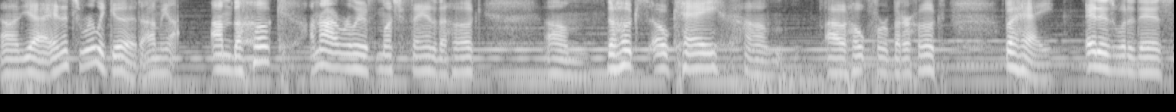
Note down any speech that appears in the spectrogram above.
Uh, yeah, and it's really good. I mean, um, the hook. I'm not really much fan of the hook. Um, the hook's okay. Um, I would hope for a better hook, but hey, it is what it is.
